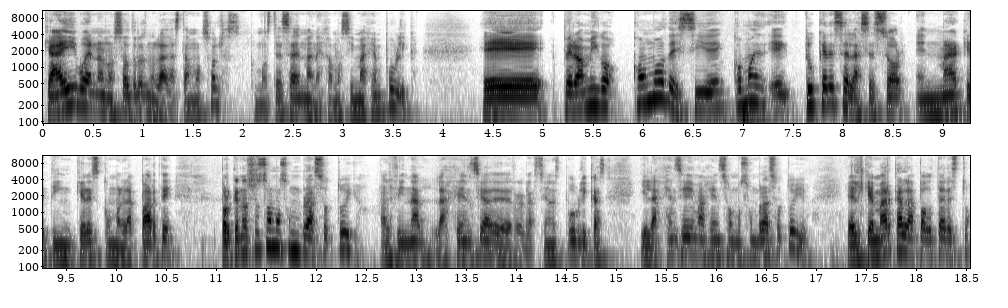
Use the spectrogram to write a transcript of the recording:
Que ahí, bueno, nosotros no la gastamos solos. Como ustedes saben, manejamos imagen pública. Eh, pero amigo, ¿cómo deciden? ¿Cómo eh, tú que eres el asesor en marketing, que eres como la parte porque nosotros somos un brazo tuyo. Al final, la agencia de relaciones públicas y la agencia de imagen somos un brazo tuyo. El que marca la pauta eres tú.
